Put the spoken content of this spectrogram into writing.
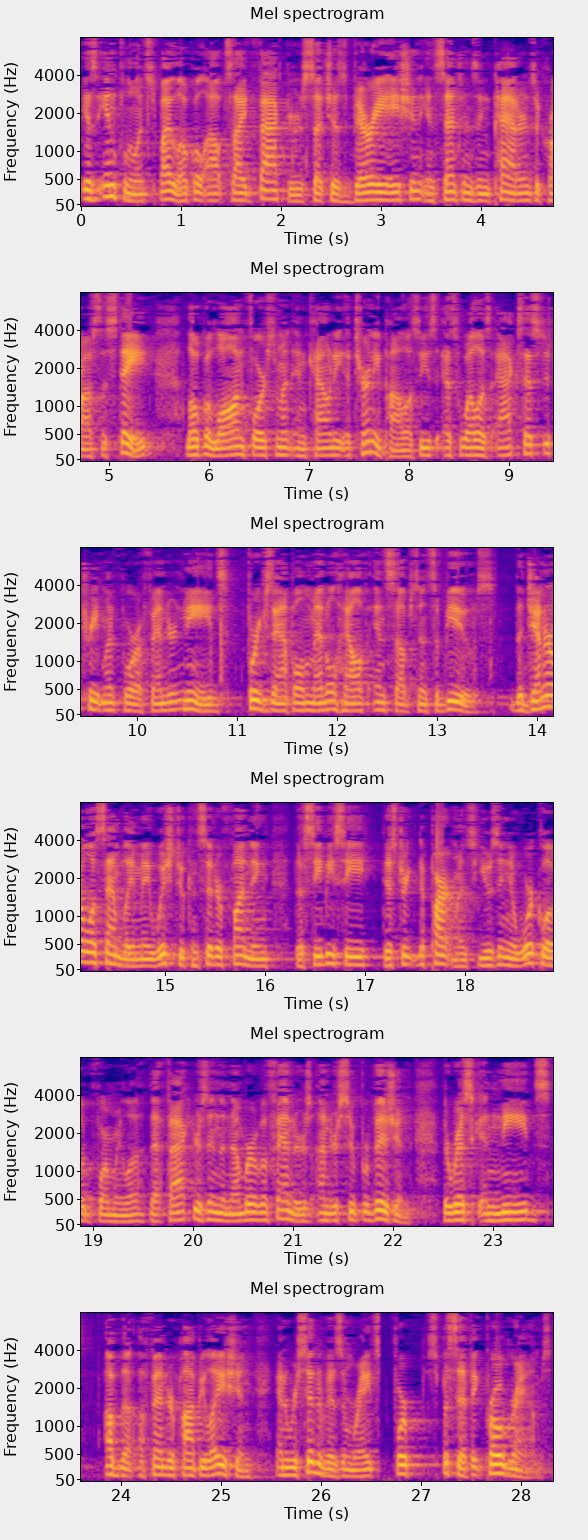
is influenced by local outside factors such as variation in sentencing patterns across the state, local law enforcement and county attorney policies, as well as access to treatment for offender needs, for example, mental health and substance abuse. The General Assembly may wish to consider funding the CBC district departments using a workload formula that factors in the number of offenders under supervision, the risk and needs of the offender population, and recidivism rates for specific programs.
